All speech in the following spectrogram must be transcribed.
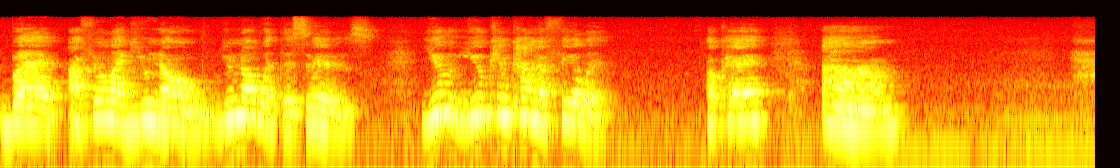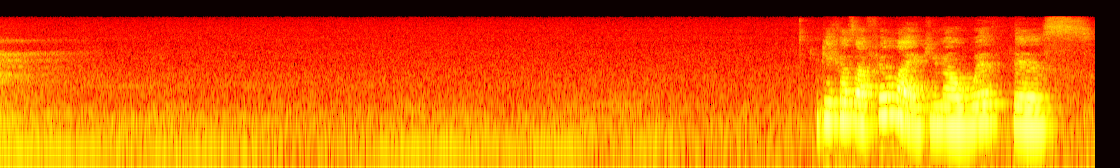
But I feel like you know, you know what this is. You, you can kind of feel it. Okay. Um, because I feel like, you know, with this,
